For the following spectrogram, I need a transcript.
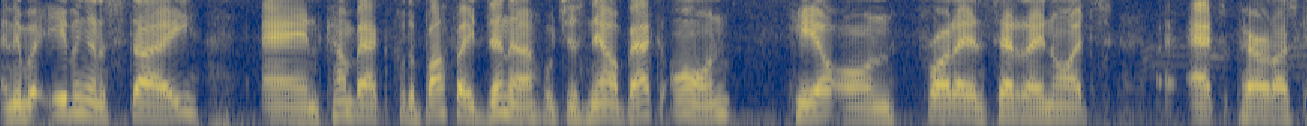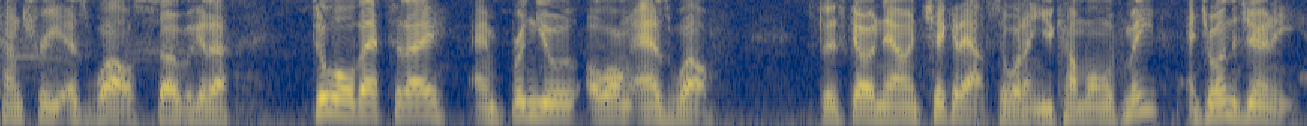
And then we're even going to stay and come back for the buffet dinner, which is now back on here on Friday and Saturday nights at Paradise Country as well. So we're going to do all that today and bring you along as well. So let's go now and check it out. So why don't you come along with me and join the journey.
